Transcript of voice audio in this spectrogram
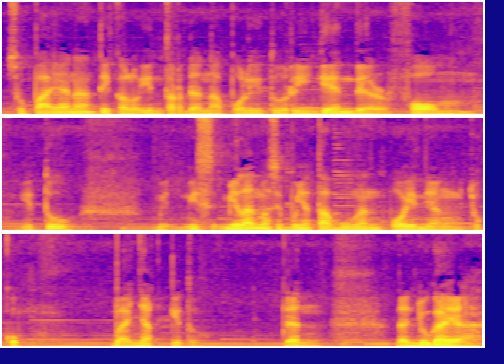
supaya nanti kalau Inter dan Napoli itu regain their form itu Milan masih punya tabungan poin yang cukup banyak gitu. Dan dan juga ya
